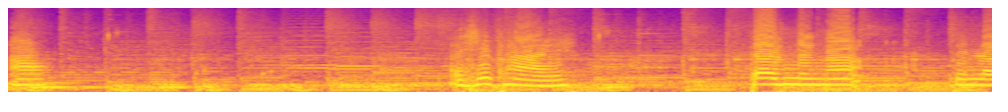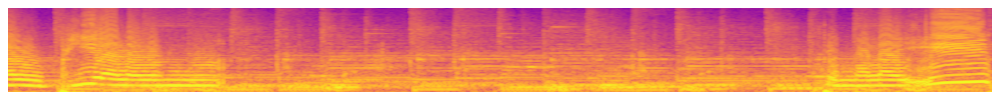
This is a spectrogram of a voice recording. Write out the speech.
เอาอาชิบหายแป๊บนึงอะเป็นระบบพี่อะไรวะมึงอะเป็นอะไรอีก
